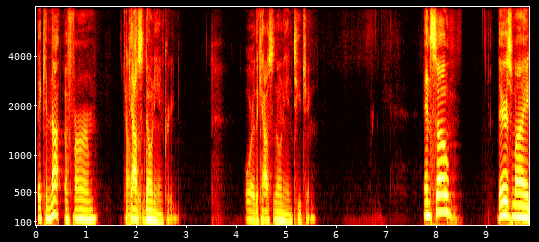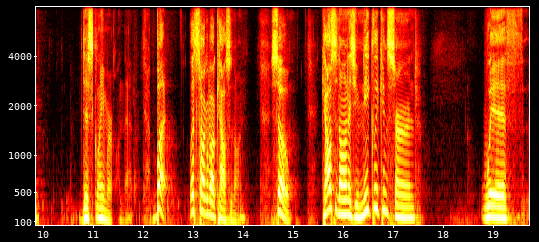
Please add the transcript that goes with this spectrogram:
They cannot affirm the Chalcedonian Creed or the Chalcedonian teaching. And so there's my disclaimer on that. But let's talk about Chalcedon. So, Chalcedon is uniquely concerned with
